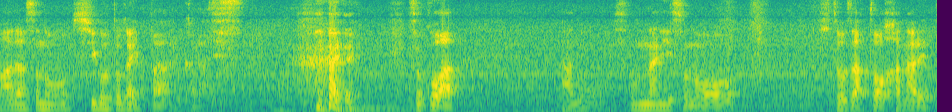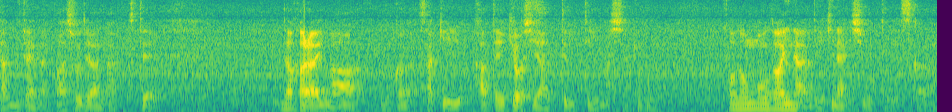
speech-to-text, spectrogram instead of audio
まだその仕事がいっぱいあるからです。そこは。あのそんなにその人里離れたみたいな場所ではなくてだから今僕はさっき家庭教師やってるって言いましたけど子供がいないできない仕事ですから、はい、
